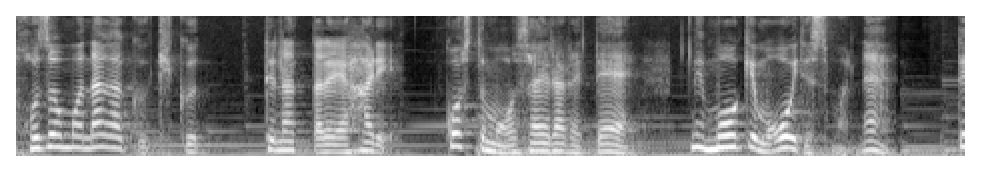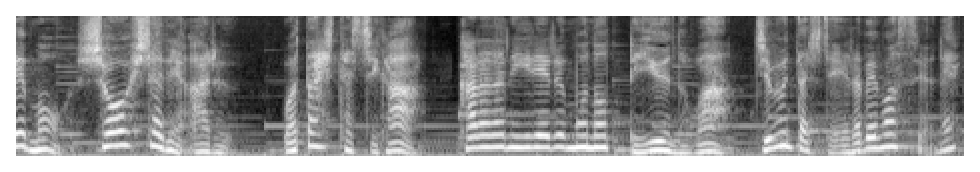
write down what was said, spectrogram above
保存も長く効くってなったらやはりコストも抑えられて、ね、儲けも多いですもんね。でも消費者である私たちが体に入れるものっていうのは自分たちで選べますよね。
